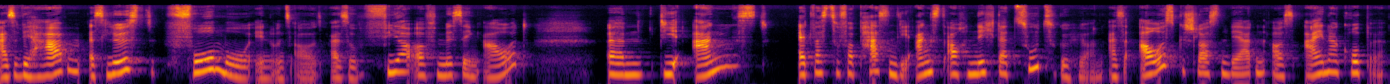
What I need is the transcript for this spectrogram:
Also wir haben, es löst FOMO in uns aus, also Fear of Missing Out, ähm, die Angst, etwas zu verpassen, die Angst auch nicht dazu zu gehören, also ausgeschlossen werden aus einer Gruppe.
